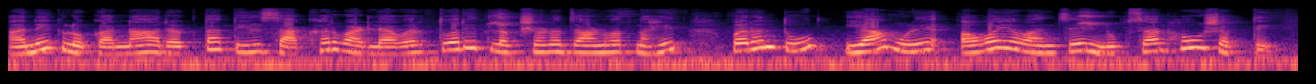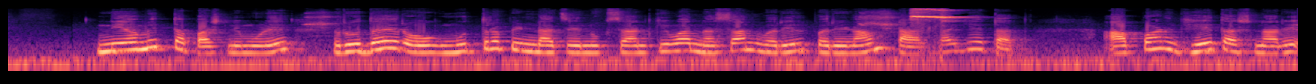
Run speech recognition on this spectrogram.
अनेक लोकांना रक्तातील साखर वाढल्यावर त्वरित लक्षणं जाणवत नाहीत परंतु यामुळे अवयवांचे नुकसान होऊ शकते. नियमित तपासणीमुळे हृदयरोग मूत्रपिंडाचे नुकसान किंवा नसांवरील परिणाम टाळता येतात. आपण घेत असणारे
